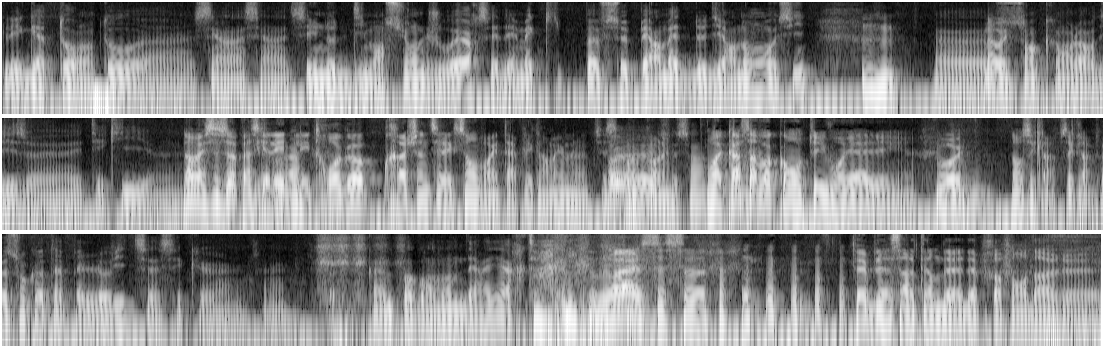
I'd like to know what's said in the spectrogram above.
les gars de Toronto, euh, c'est un, c'est un- c'est une autre dimension de joueurs. C'est des mecs qui peuvent se permettre de dire non aussi, mhm. euh, Bah oui. sans qu'on leur dise euh, t'es qui. euh. Non, mais c'est ça, parce que les, les trois gars prochaine sélection vont être appelés quand même. Ouais, pas un ouais, problème. ça. Ouais, quand ça va compter, ils vont y aller. Oui, non, c'est clair, c'est clair. De toute façon, quand t'appelles Lovitz, c'est que c'est quand même pas grand monde derrière. ouais, c'est ça. Faiblesse en termes de, de profondeur, euh,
